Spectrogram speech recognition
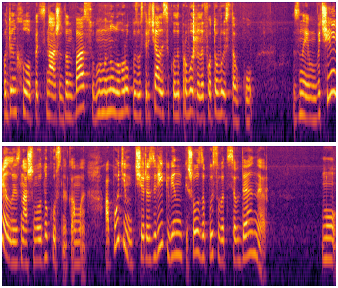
Один хлопець наш з Донбасу. Ми минулого року зустрічалися, коли проводили фотовиставку з ним вечеряли з нашими однокурсниками, а потім через рік він пішов записуватися в ДНР. Ну,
